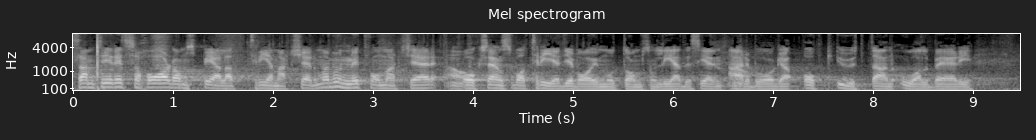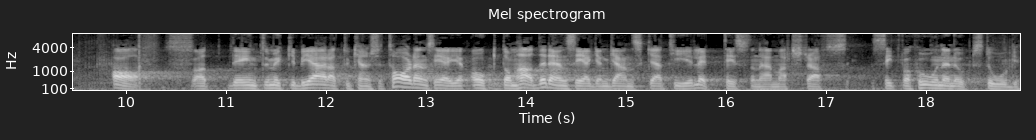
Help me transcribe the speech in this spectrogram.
Samtidigt så har de spelat tre matcher. De har vunnit två matcher Ja. och sen så var tredje var ju mot de som leder serien, Arboga, och utan Ålberg. Ja, så att det är inte mycket begär att du kanske tar den segern och de hade den segern ganska tydligt tills den här matchstraffsituationen uppstod.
